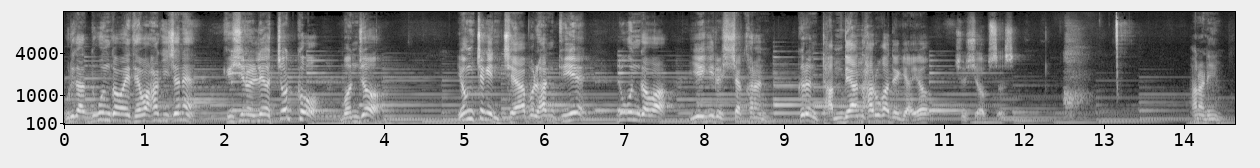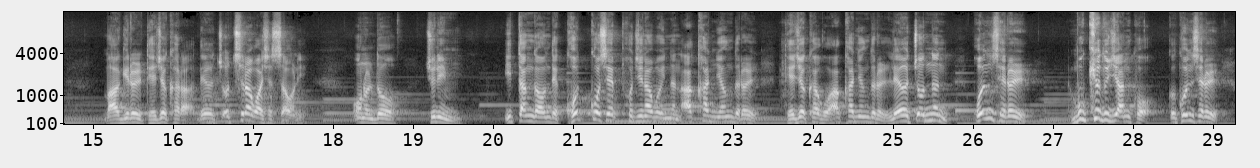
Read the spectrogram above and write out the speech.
우리가 누군가와의 대화하기 전에 귀신을 내어 쫓고 먼저 영적인 제압을 한 뒤에 누군가와 얘기를 시작하는 그런 담대한 하루가 되게 하여 주시옵소서. 하나님, 마귀를 대적하라 내어 쫓으라고 하셨사오니 오늘도 주님 이 땅 가운데 곳곳에 포진하고 있는 악한 영들을 대적하고 악한 영들을 내어 쫓는 권세를 묵혀두지 않고 그 권세를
